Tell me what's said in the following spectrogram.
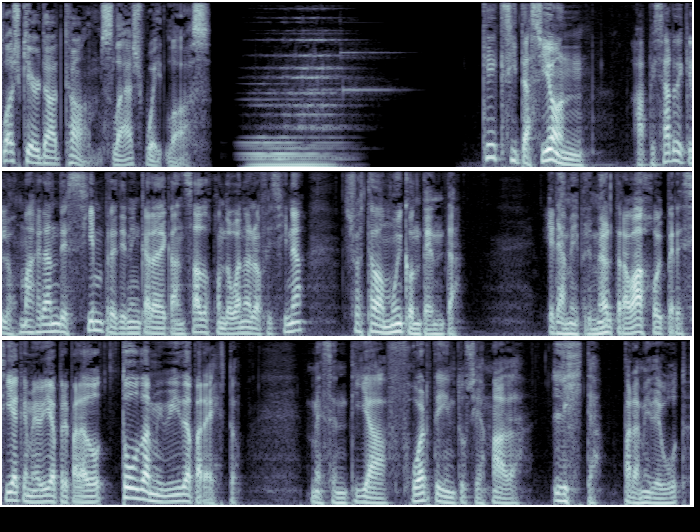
plushcare.com slash weight loss. ¡Qué excitación! A pesar de que los más grandes siempre tienen cara de cansados cuando van a la oficina, yo estaba muy contenta. Era mi primer trabajo y parecía que me había preparado toda mi vida para esto. Me sentía fuerte y entusiasmada, lista para mi debut.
